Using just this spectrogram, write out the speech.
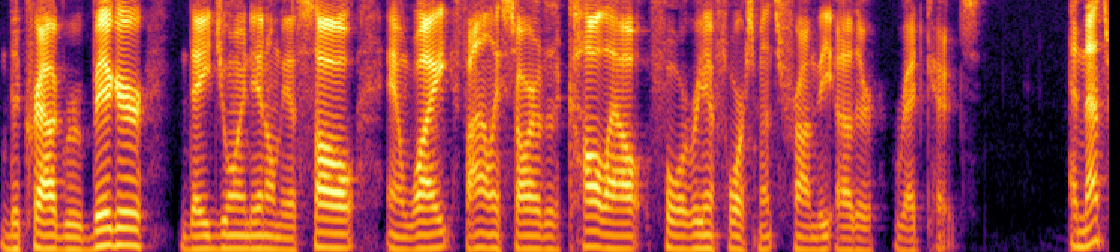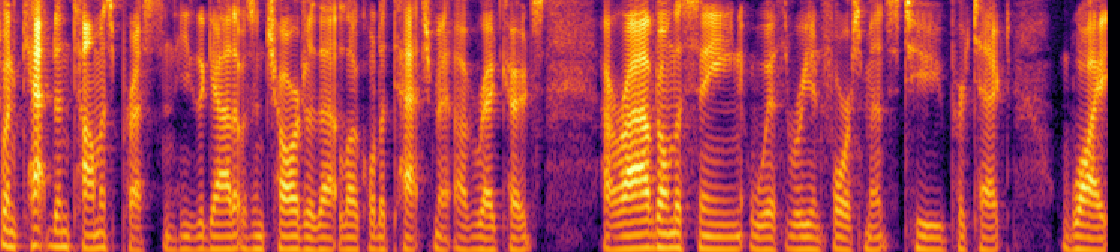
The crowd grew bigger, they joined in on the assault, and White finally started to call out for reinforcements from the other redcoats. And that's when Captain Thomas Preston, he's the guy that was in charge of that local detachment of Redcoats, arrived on the scene with reinforcements to protect White.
